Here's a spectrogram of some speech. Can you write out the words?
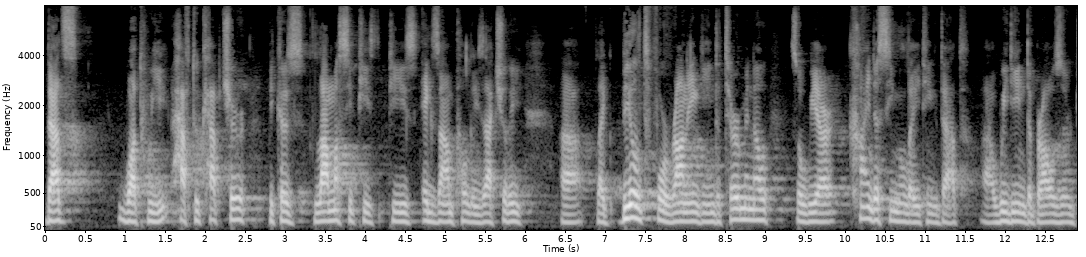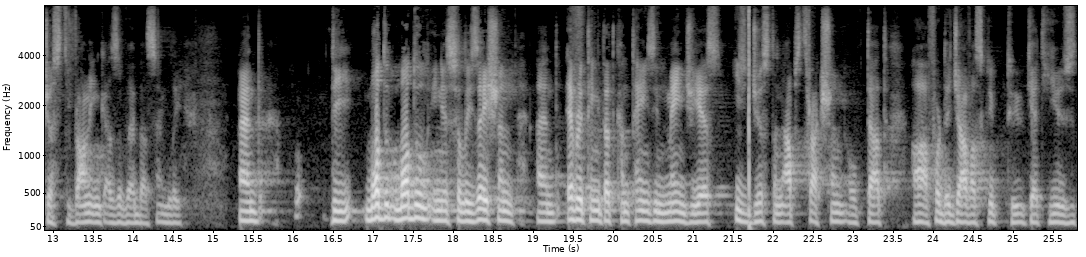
That's what we have to capture because Llama CPP's example is actually uh, like built for running in the terminal. So we are kind of simulating that uh, within the browser just running as a WebAssembly. And the module, module initialization and everything that contains in main.js is just an abstraction of that uh, for the JavaScript to get used.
